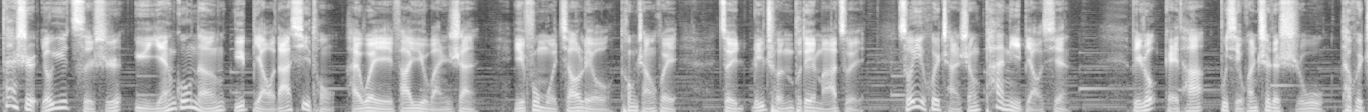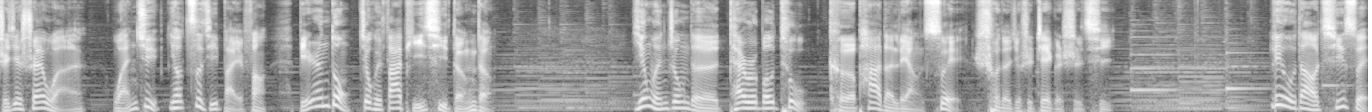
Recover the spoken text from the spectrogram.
但是，由于此时语言功能与表达系统还未发育完善，与父母交流通常会嘴驴唇不对马嘴，所以会产生叛逆表现。比如，给他不喜欢吃的食物，他会直接摔碗。玩具要自己摆放，别人动就会发脾气等等。英文中的 “terrible two” 可怕的两岁，说的就是这个时期。六到七岁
